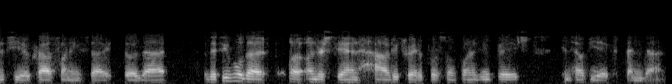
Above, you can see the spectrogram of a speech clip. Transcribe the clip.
into your crowdfunding site so that the people that uh, understand how to create a personal fundraising page can help you extend that.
